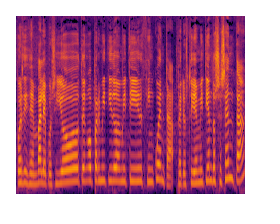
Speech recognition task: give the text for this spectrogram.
pues dicen, vale, pues si yo tengo permitido emitir 50, pero estoy emitiendo 60,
